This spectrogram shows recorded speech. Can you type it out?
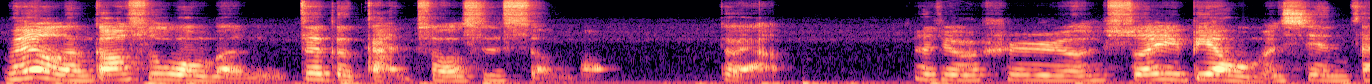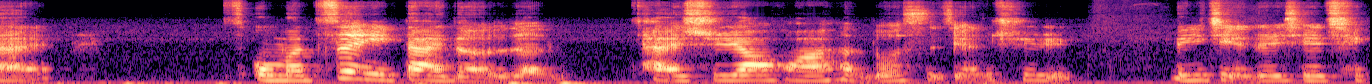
没有人告诉我们这个感受是什么。对啊。那就是，所以变我们现在，我们这一代的人才需要花很多时间去理解这些情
